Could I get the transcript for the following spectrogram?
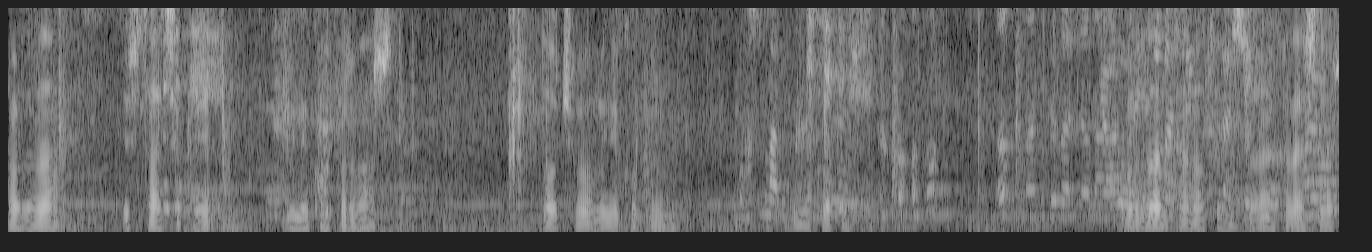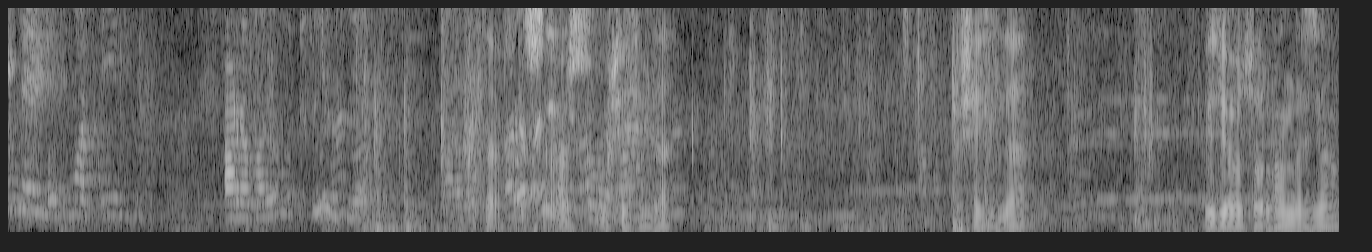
Orada da üstü açık bir Mini Cooper var. Dodge mu Mini Cooper? Osman. Mini Cooper. Burada da bir tane otobüs var arkadaşlar. Osman değil. Arabaya oturayım diyor. Evet arkadaşlar bu şekilde. Bu şekilde. Videomu sonlandıracağım.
